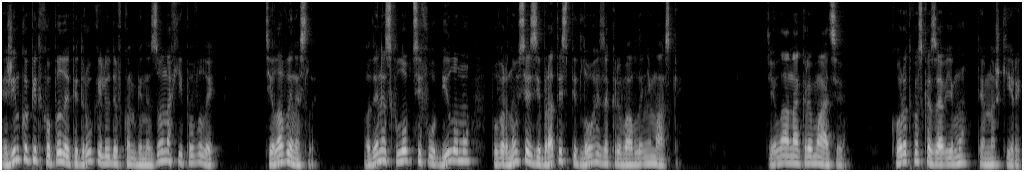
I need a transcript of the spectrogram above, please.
Жінку підхопили під руки люди в комбінезонах і повели. Тіла винесли. Один із хлопців у білому повернувся зібрати з підлоги закривавлені маски. Тіла на кремацію, коротко сказав йому темношкірий.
